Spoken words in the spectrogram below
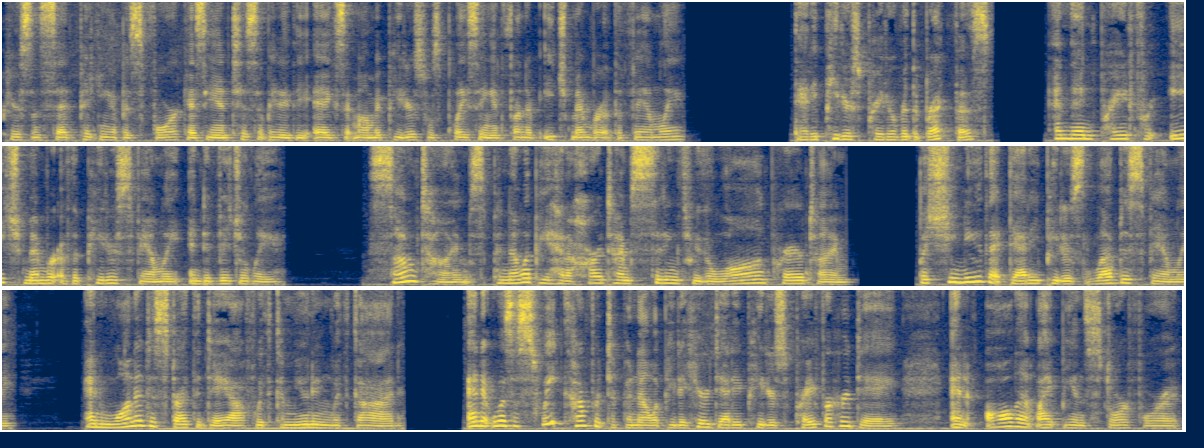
Pearson said, picking up his fork as he anticipated the eggs that Mama Peters was placing in front of each member of the family. Daddy Peters prayed over the breakfast and then prayed for each member of the Peters family individually. Sometimes Penelope had a hard time sitting through the long prayer time, but she knew that Daddy Peters loved his family and wanted to start the day off with communing with God. And it was a sweet comfort to Penelope to hear Daddy Peters pray for her day and all that might be in store for it.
